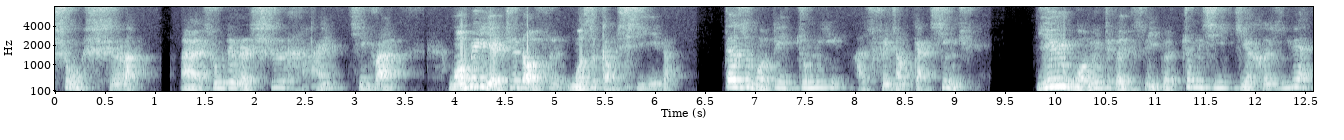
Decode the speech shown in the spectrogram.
受湿了，哎，受这个湿寒侵犯了，我们也知道是我是搞西医的，但是我对中医还是非常感兴趣，因为我们这个是一个中西结合医院，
